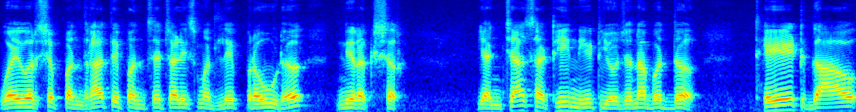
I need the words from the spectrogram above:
वयवर्ष पंधरा ते पंचेचाळीसमधले प्रौढ निरक्षर यांच्यासाठी नीट योजनाबद्ध थेट गाव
